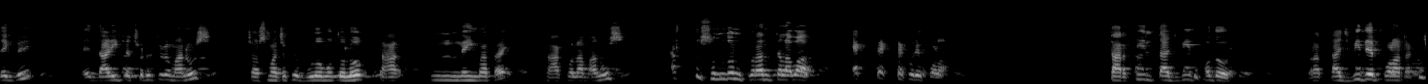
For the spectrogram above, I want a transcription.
দেখবে, এই দাড়িটা ছোট ছোট মানুষ, চশমা চোখে বুড়ো মতো লোক, তা চুল নেই মাথায় কাকলা মানুষ, এত সুন্দর কোরআন তেলাবাদ একটা একটা করে পড়া। তার তিল তাজবিদ হদর। ওনার তাজবিদের পড়াটা খুব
